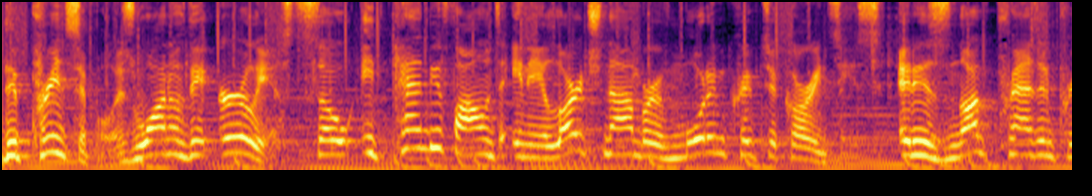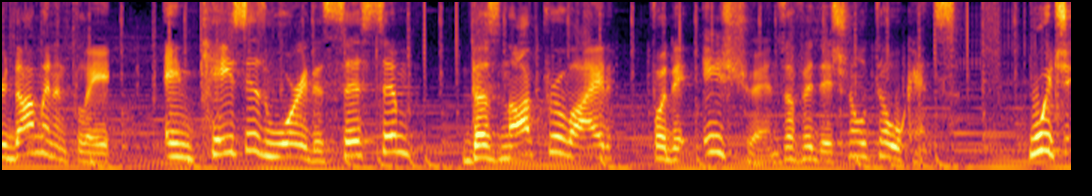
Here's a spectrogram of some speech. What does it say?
The principle is one of the earliest, so it can be found in a large number of modern cryptocurrencies. It is not present predominantly in cases where the system does not provide for the issuance of additional tokens, which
